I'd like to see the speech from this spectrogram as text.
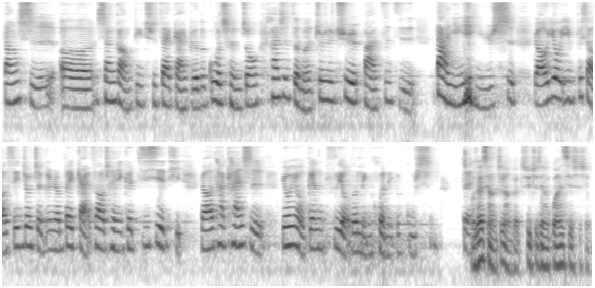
当时呃香港地区在改革的过程中，他是怎么就是去把自己。大隐隐于市，然后又一不小心就整个人被改造成一个机械体，然后他开始拥有更自由的灵魂的一个故事。对我在想这两个剧之间的关系是什么？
